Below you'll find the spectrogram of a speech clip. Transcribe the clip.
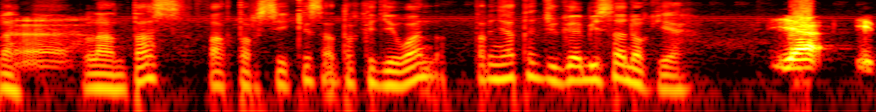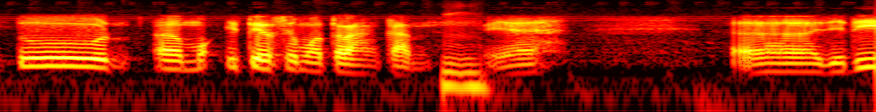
Nah Uh. lantas faktor psikis atau kejiwaan ternyata juga bisa dok ya. Ya, itu eh, itu yang saya mau terangkan Hmm. ya. Eh, jadi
